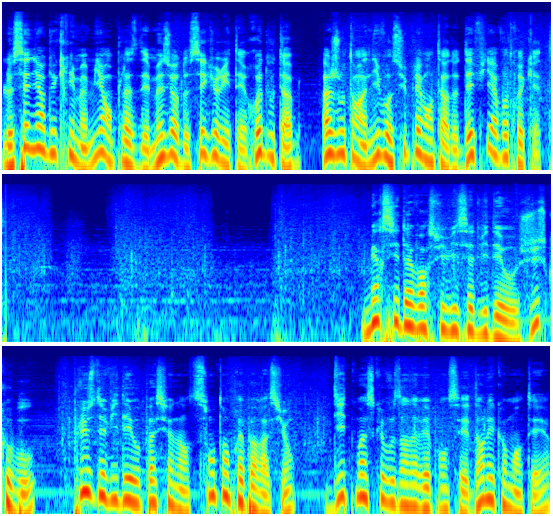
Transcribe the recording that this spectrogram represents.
Le Seigneur du Crime a mis en place des mesures de sécurité redoutables, ajoutant un niveau supplémentaire de défi à votre quête. Merci d'avoir suivi cette vidéo jusqu'au bout. Plus de vidéos passionnantes sont en préparation. Dites-moi ce que vous en avez pensé dans les commentaires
